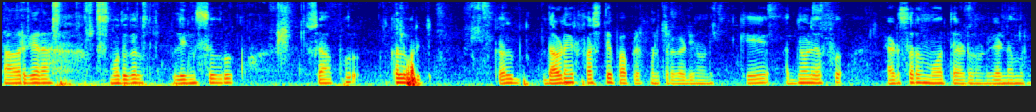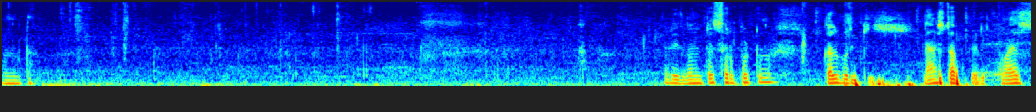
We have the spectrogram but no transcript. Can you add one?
ತಾವರಗೆರೆ, ಮುದಗಲ್, ಲಿಂಗಸೂರು, ಶಾಪುರ್, ಕಲಬುರಗಿ. ಕಲ್, ದಾವಣಗೆರೆ ಫಸ್ಟ್ ಟೈಪ್ ಆಪ್ರೇಟ್ ಮಾಡ್ತಾರೆ ಗಾಡಿ ನೋಡಿ. ಕೆ ಹದಿನೇಳು ಎಫ್ ಎರಡು ಸಾವಿರದ ಮೂವತ್ತೆರಡು ನೋಡಿ, ಗಾಡಿ ನಂಬರ್ ಬಂದ್ಬಿಟ್ಟು. ಇದು ಬಂದ್ಬಿಟ್ಟು ಸುರ್ಪುಟ್ಟು ಕಲಬುರಗಿ. ನಾನ್ ಸ್ಟಾಪ್ ಗಾಡಿ, ವಾಯ್ಸ್.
